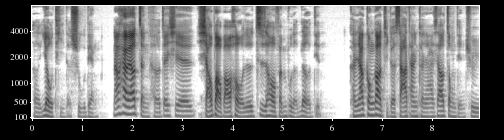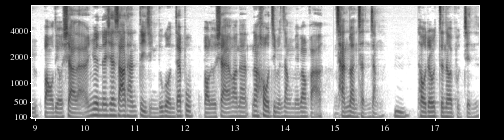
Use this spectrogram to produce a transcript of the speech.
呃幼体的数量，然后还有要整合这些小宝宝后就是滞后分布的热点。可能要公告几个沙滩，可能还是要重点去保留下来，因为那些沙滩地景，如果你再不保留下来的话，那那后基本上没办法产卵成长，嗯，后就真的会不见了。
